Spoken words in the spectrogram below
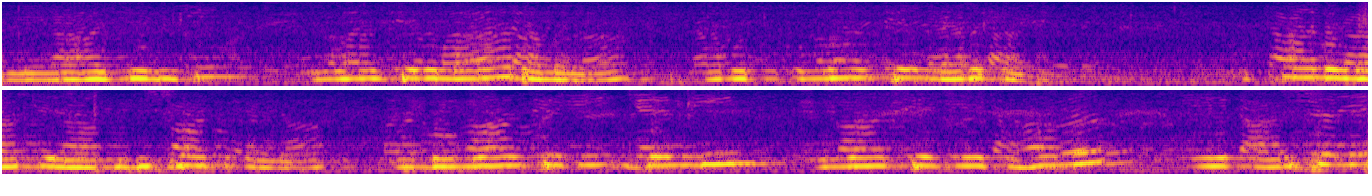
මේ රාජ්‍ය විසින් උන්වහන්සේව මරා දමනවා. නමුත් උන්වහන්සේ නැවතත් උත්ථාන වුණා කියලා අපි විශ්වාස කරනවා. මන්ද උන්වහන්සේගේ ඉගැන්වීම් උන්වහන්සේගේ තහම ඒ දර්ශනය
